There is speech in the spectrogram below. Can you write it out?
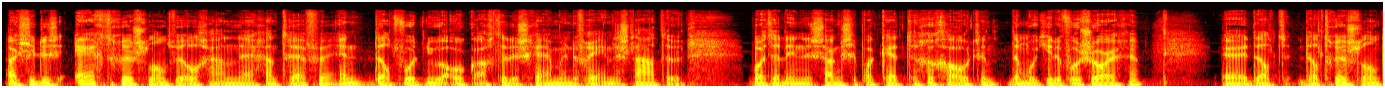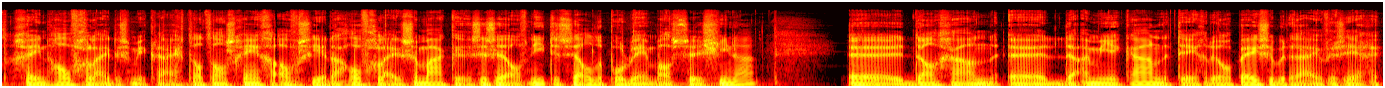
Als je dus echt Rusland wil gaan, eh, gaan treffen... en dat wordt nu ook achter de schermen in de Verenigde Staten... wordt dat in een sanctiepakket gegoten... dan moet je ervoor zorgen eh, dat, dat Rusland geen halfgeleiders meer krijgt. Althans, geen geavanceerde halfgeleiders. Ze maken ze zelf niet. Hetzelfde probleem als eh, China. Dan gaan de Amerikanen tegen de Europese bedrijven zeggen...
